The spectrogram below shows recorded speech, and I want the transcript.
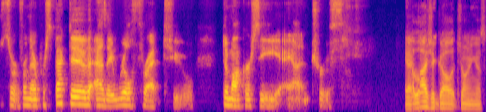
sort of from their perspective as a real threat to democracy and truth. Yeah, Elijah Gullett joining us.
